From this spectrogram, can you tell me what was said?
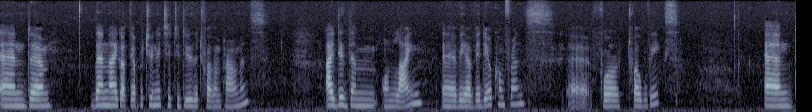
And um, then I got the opportunity to do the 12 empowerments. I did them online uh, via video conference uh, for 12 weeks. And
